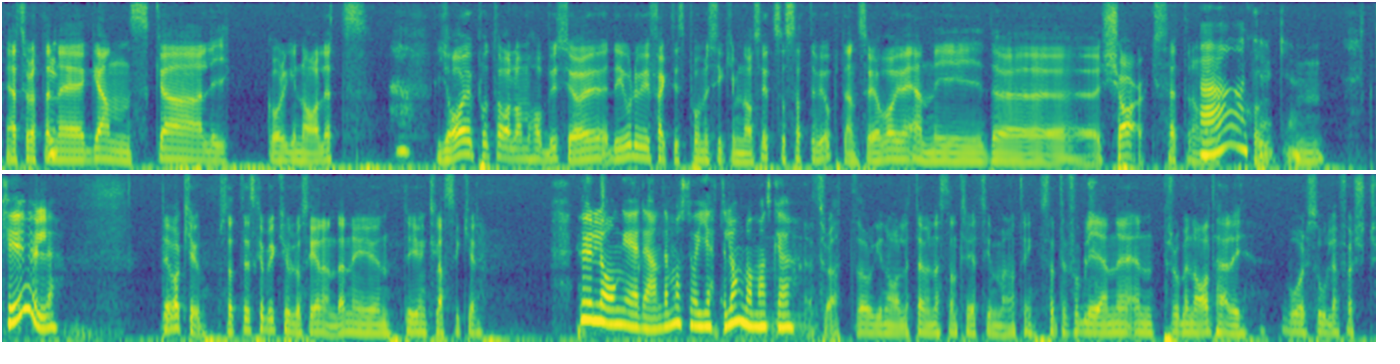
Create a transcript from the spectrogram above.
Jag tror att den är ganska lik originalet. Jag är på tal om hobbys, jag, det gjorde vi faktiskt på musikgymnasiet, så satte vi upp den. Så jag var ju en i The Sharks, hette de. Ah, Sjöng. okej. Mm. Kul. Det var kul, så det ska bli kul att se den. Den är ju en, det är ju en klassiker. Hur lång är den? Den måste vara jättelång då om man ska... Jag tror att originalet är nästan tre timmar någonting. Så att det får bli en, en promenad här i vårsolen först.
